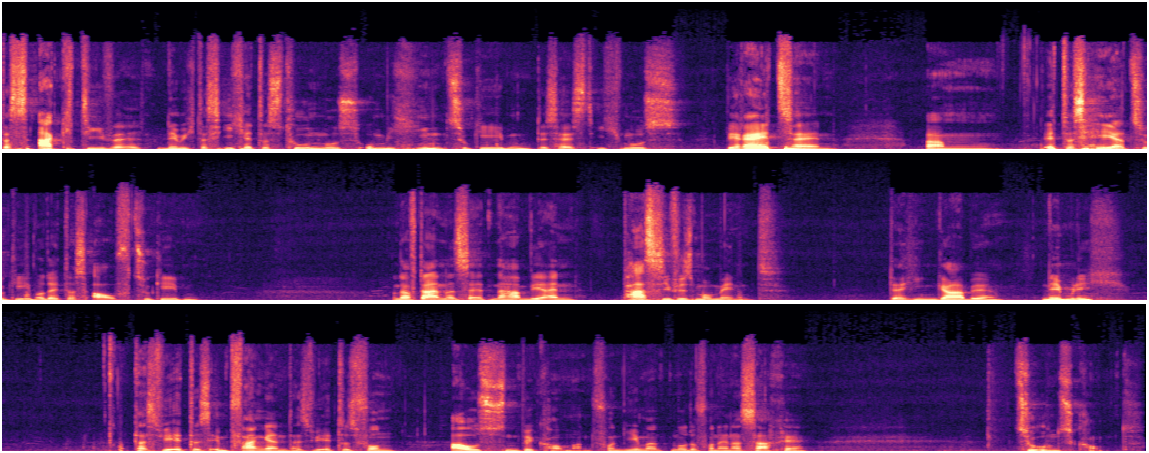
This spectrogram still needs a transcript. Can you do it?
das Aktive, nämlich dass ich etwas tun muss, um mich hinzugeben. Das heißt, ich muss bereit sein, ähm, etwas herzugeben oder etwas aufzugeben. Und auf der anderen Seite haben wir ein passives Moment der Hingabe, nämlich, dass wir etwas empfangen, dass wir etwas von außen bekommen, von jemandem oder von einer Sache zu uns kommt.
